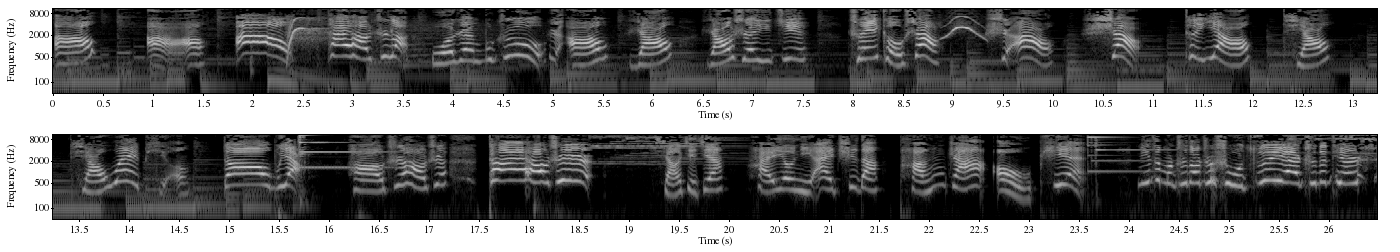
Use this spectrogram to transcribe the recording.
嗷嗷嗷，太好吃了，我忍不住。是嗷饶饶舌一句，吹口哨是嗷哨，特咬调调味品都不要，好吃好吃，太好吃。小姐姐，还有你爱吃的糖炸藕片，你怎么知道这是我最爱吃的甜食？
